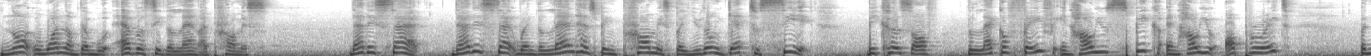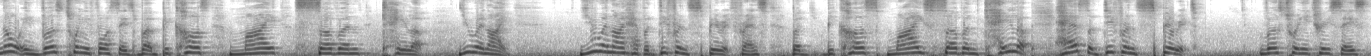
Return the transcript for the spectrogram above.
not one of them will ever see the land I promised. That is sad. That is sad when the land has been promised, but you don't get to see it because of the lack of faith in how you speak and how you operate. But no, in verse 24 says, But because my servant Caleb, you and I, you and I have a different spirit, friends, but because my servant Caleb has a different spirit, verse 23 says,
